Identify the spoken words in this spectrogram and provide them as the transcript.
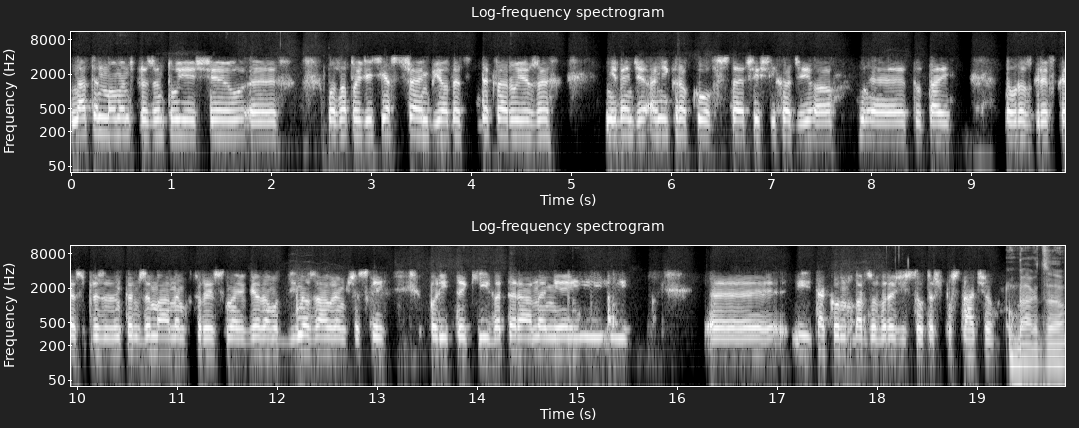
na ten moment prezentuje się, można powiedzieć, jastrzębio, deklaruje, że nie będzie ani kroku wstecz, jeśli chodzi o e, tutaj tą rozgrywkę z prezydentem Zemanem, który jest, no wiadomo, dinozaurem czeskiej polityki, weteranem jej i e, i taką bardzo wyrazistą też postacią. Bardzo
